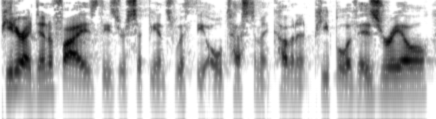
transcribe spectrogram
Peter identifies these recipients with the Old Testament covenant people of Israel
